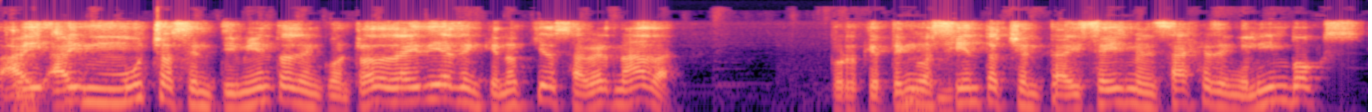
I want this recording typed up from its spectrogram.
Hay, hay muchos sentimientos encontrados. Hay días en que no quiero saber nada porque tengo 186 mensajes en el inbox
